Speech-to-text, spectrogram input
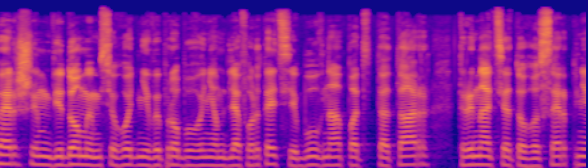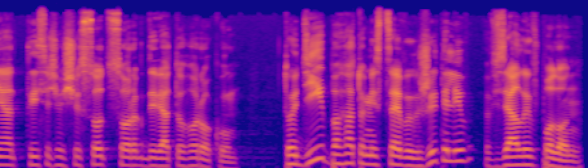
Першим відомим сьогодні випробуванням для фортеці був напад татар 13 серпня 1649 року. Тоді багато місцевих жителів взяли в полон.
